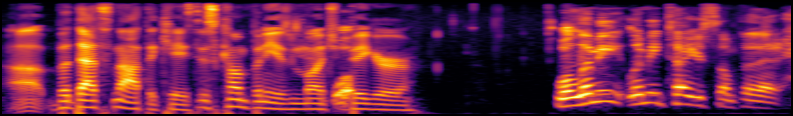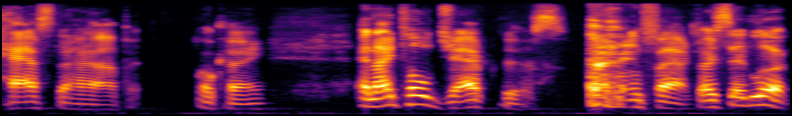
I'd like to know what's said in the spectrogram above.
Uh, but that's not the case. This company is much well, bigger. Well, let me let me tell you something that has to happen. Okay, and I told Jack this. in fact, I said, "Look,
